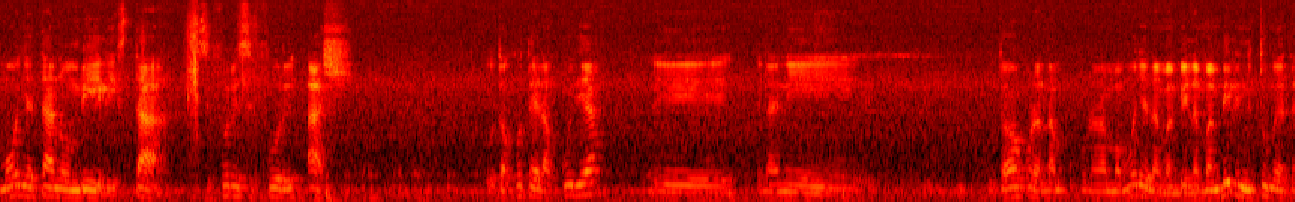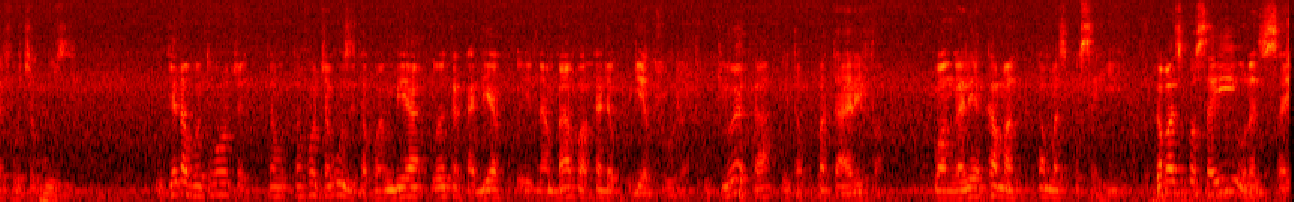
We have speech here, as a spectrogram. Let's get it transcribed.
moja tano mbili star sifuri sifuri ash utakuta inakuja e, nani utakuwa kuna namba, kuna namba moja namba mbili. Namba mbili ni Tume ya Taifa Uchaguzi. Ukienda kwenye Tume ya Taifa Uchaguzi itakwambia weka kadi yako, namba yako ya kadi ya kupigia kura. Ukiweka itakupa taarifa kuangalia kama kama ziko sahihi. Kama ziko sahihi unazisahihi.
